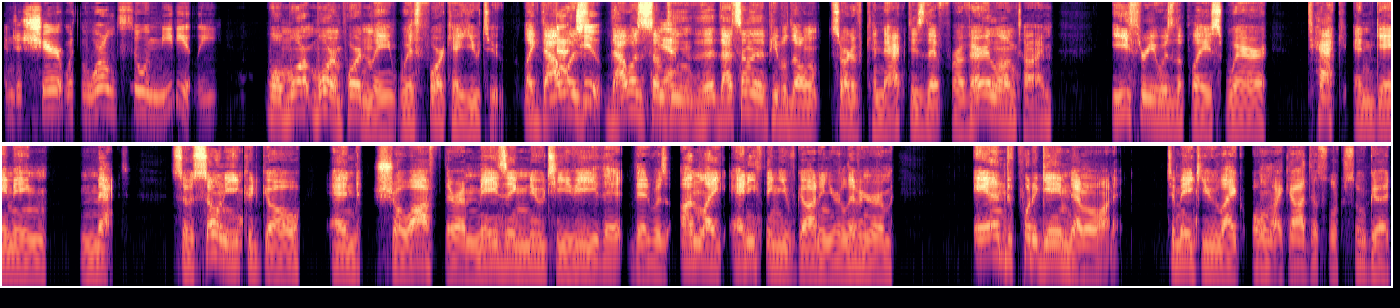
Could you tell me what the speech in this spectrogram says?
and just share it with the world so immediately. Well, more more importantly, with 4K YouTube, like that, That was too. that was something that, that's something that people don't sort of connect. Is that for a very long time, E3 was the place where tech and gaming met. So Sony could go and show off their amazing new TV that that was unlike anything you've got in your living room, and put a game demo on it to make you like, oh my god, this looks so good.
